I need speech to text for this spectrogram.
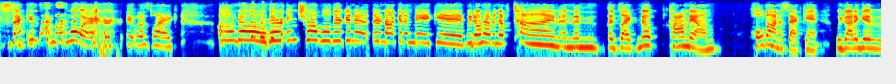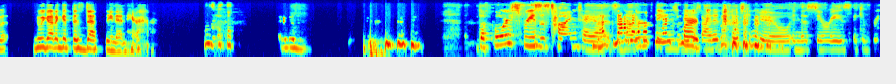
seconds before, it was like, oh no, they're in trouble. They're gonna, they're not gonna make it. We don't have enough time. And then it's like, nope, calm down. Hold on a second. We gotta give, we gotta get this death scene in here. it was the force freezes time, Taia. That's it's another thing that they decided the force can do in this series. It can freeze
